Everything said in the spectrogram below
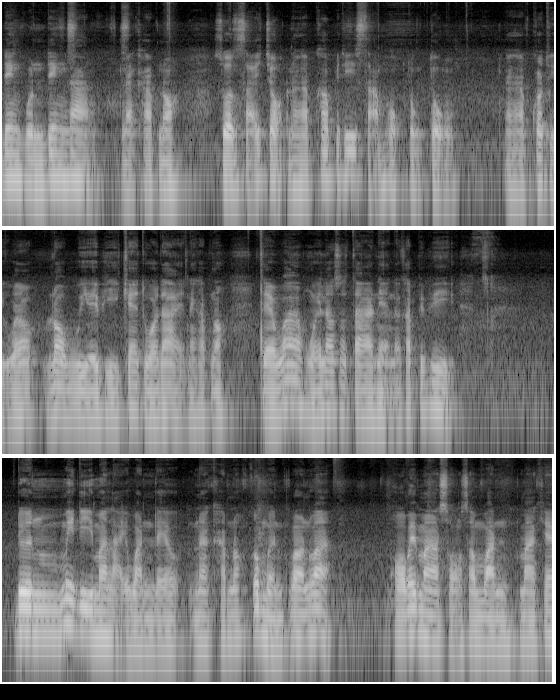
เด้งบนเด้งล่างนะครับเนาะส่วนสายเจาะนะครับเข้าไปที่ 3 6 ตรงๆนะครับก็ถือว่ารอบ VIP แก้ตัวได้นะครับเนาะแต่ว่าหวยลาสตาร์เนี่ยนะครับพี่พี่เดินไม่ดีมาหลายวันแล้วนะครับเนาะก็เหมือนประมาณว่า พอไม่มา2อสวันมาแค่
